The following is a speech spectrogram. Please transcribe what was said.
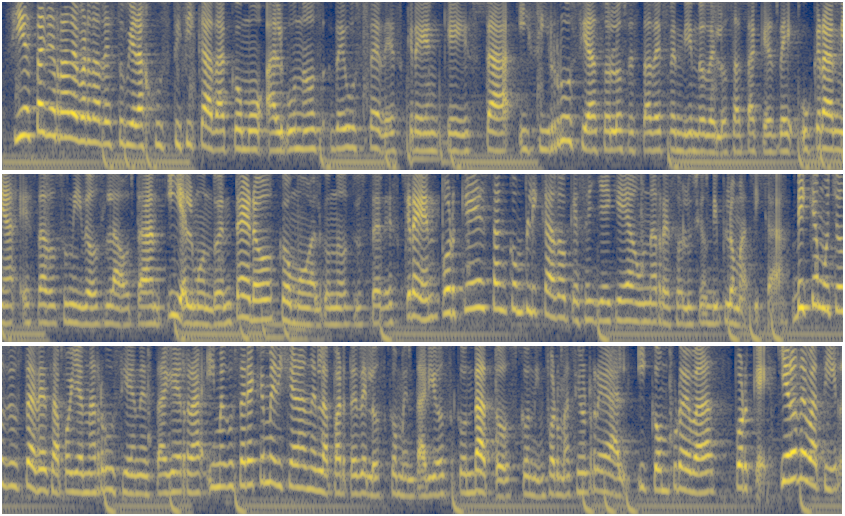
si esta guerra de verdad estuviera justificada como algunos de ustedes creen que está y si Rusia solo se está defendiendo de los ataques de Ucrania, Estados Unidos, la OTAN y el mundo entero, como algunos de ustedes creen, ¿por qué es tan complicado que se llegue a una resolución diplomática? Vi que muchos de ustedes apoyan a Rusia en esta guerra y me gustaría que me dijeran en la parte de los comentarios con datos, con información real y con pruebas por qué. Quiero debatir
